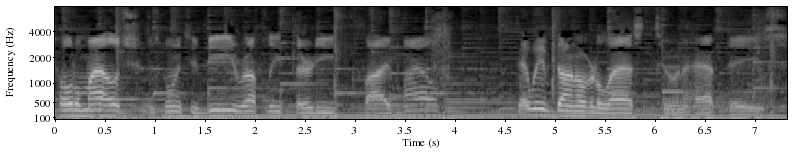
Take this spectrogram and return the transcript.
Total mileage is going to be roughly 35 miles that we've done over the last two and a half days.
